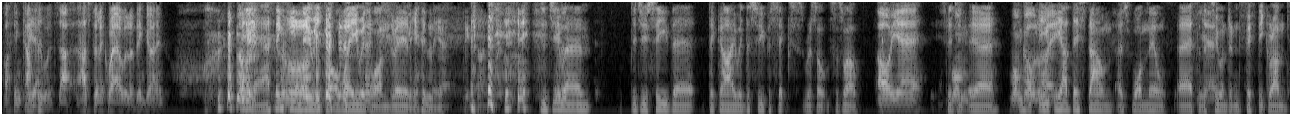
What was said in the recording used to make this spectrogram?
I think afterwards, yeah. Azpilicueta will have been going. yeah. I think he knew he got away with one, really, didn't he? Yeah, big time. Did you um, did you see the the guy with the Super Six results as well? Oh yeah, it's Did one, you? Yeah, one goal he, away. he had this down as one 0 uh, for the two hundred and fifty grand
